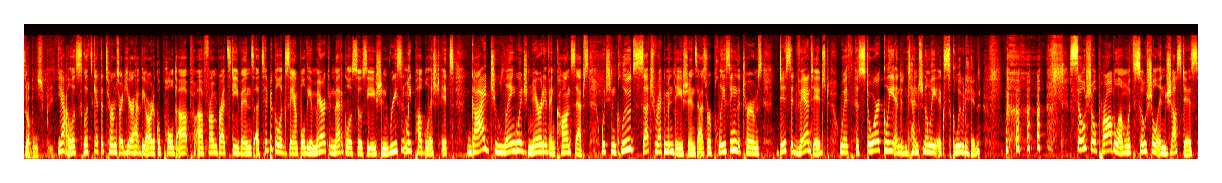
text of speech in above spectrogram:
double speak. Yeah, let's let's get the terms right here. I have the article pulled up uh, from Bret Stephens. A typical example: the American Medical Association recently published its Guide to Language, Narrative, and Concepts, which includes such recommendations as replacing the terms disadvantaged with historically and intentionally excluded. social problem with social injustice,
